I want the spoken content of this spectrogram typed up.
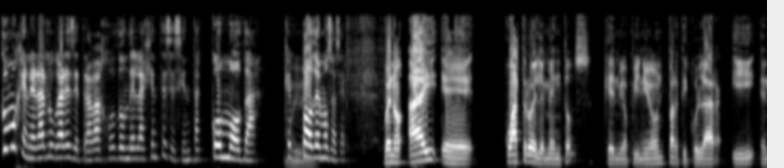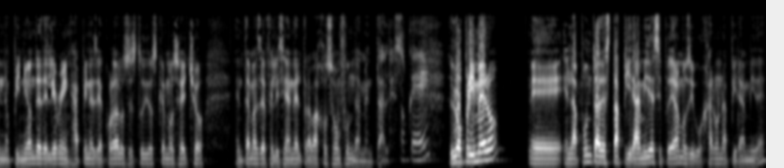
¿Cómo generar lugares de trabajo donde la gente se sienta cómoda? ¿Qué podemos hacer? Bueno, hay eh, cuatro elementos que en mi opinión particular y en opinión de Delivering Happiness, de acuerdo a los estudios que hemos hecho en temas de felicidad en el trabajo, son fundamentales. Ok. Lo primero, eh, en la punta de esta pirámide, si pudiéramos dibujar una pirámide,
